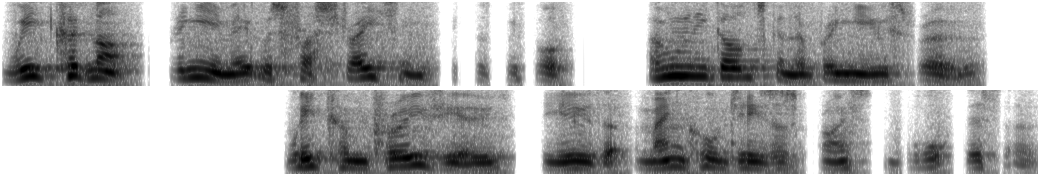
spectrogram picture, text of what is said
We could not bring him. It was frustrating because we thought, only God's going to bring you through. We can prove you to you that a man called Jesus Christ walked this earth.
